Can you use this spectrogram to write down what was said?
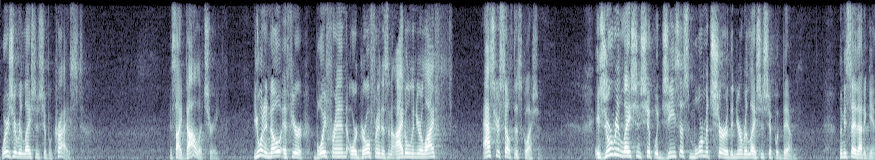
Where's your relationship with Christ? It's idolatry. You want to know if your boyfriend or girlfriend is an idol in your life? Ask yourself this question is your relationship with Jesus more mature than your relationship with them? Let me say that again.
